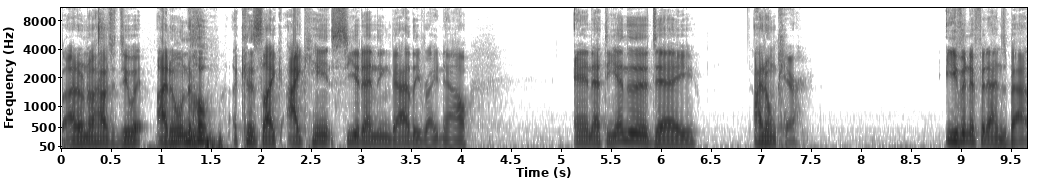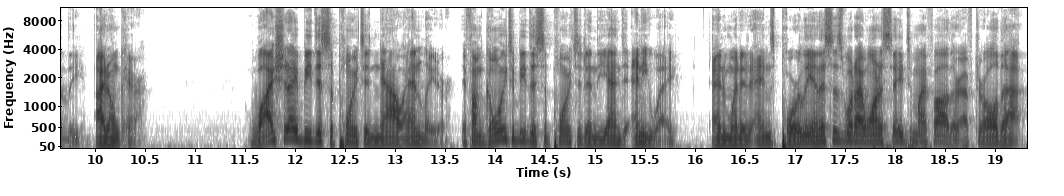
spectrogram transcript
but I don't know how to do it. I don't know because like I can't see it ending badly right now. And at the end of the day, I don't care. Even if it ends badly, I don't care. Why should I be disappointed now and later? If I'm going to be disappointed in the end anyway, and when it ends poorly, and this is what I want to say to my father after all that,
